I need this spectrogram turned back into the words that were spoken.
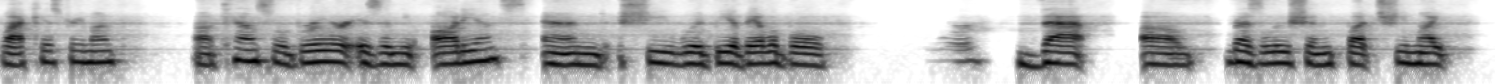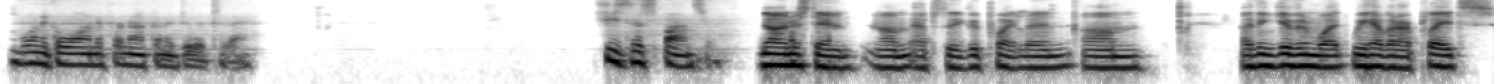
Black History Month, uh, Councilor Brewer is in the audience and she would be available for that uh, resolution, but she might want to go on if we're not going to do it today. She's the sponsor. No, I understand. Um, absolutely. Good point, Lynn. Um, I think given what we have on our plates,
